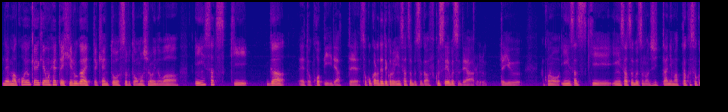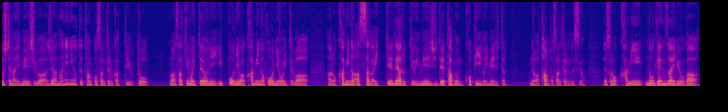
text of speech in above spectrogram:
で、まあこういう経験を経て翻って検討すると面白いのは、印刷機が、えっ、と、コピーであって、そこから出てくる印刷物が複製物であるっていう、この印刷機、印刷物の実態に全く即してないイメージは、じゃあ何によって担保されてるかっていうと、まあさっきも言ったように、一方には紙の方においては、あの、紙の厚さが一定であるっていうイメージで多分コピーのイメージってのは担保されてるんですよ。で、その紙の原材料が、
